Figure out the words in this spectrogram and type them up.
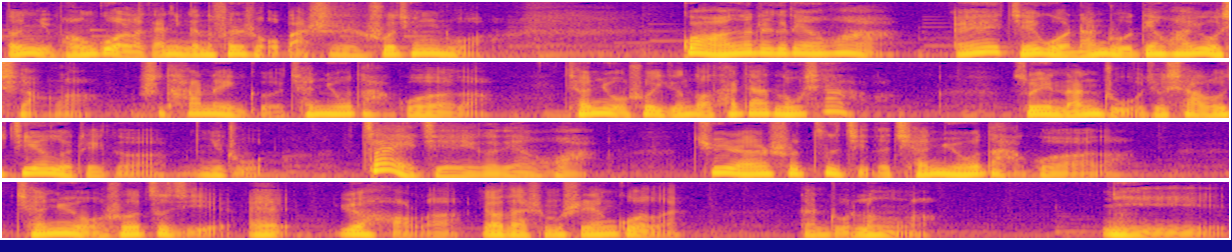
等女朋友过来，赶紧跟他分手，把事情说清楚。挂完了这个电话，哎，结果男主电话又响了，是他那个前女友打过来的，前女友说已经到他家楼下了，所以男主就下楼接了这个女主，再接一个电话，居然是自己的前女友打过来的，前女友说自己哎约好了要在什么时间过来，男主愣了，你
